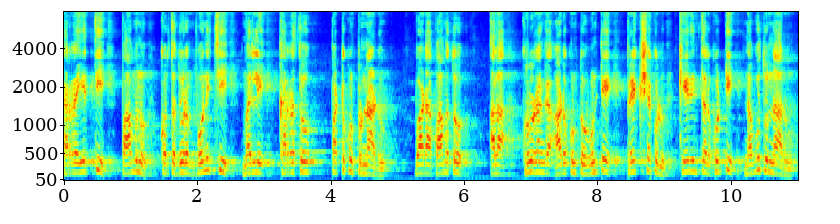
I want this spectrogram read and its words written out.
కర్ర ఎత్తి పామును కొంత దూరం పోనిచ్చి మళ్ళీ కర్రతో పట్టుకుంటున్నాడు. వాడా పాముతో అలా క్రూరంగా ఆడుకుంటూ ఉంటే ప్రేక్షకులు కేరింతలు కొట్టి నవ్వుతున్నారు.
